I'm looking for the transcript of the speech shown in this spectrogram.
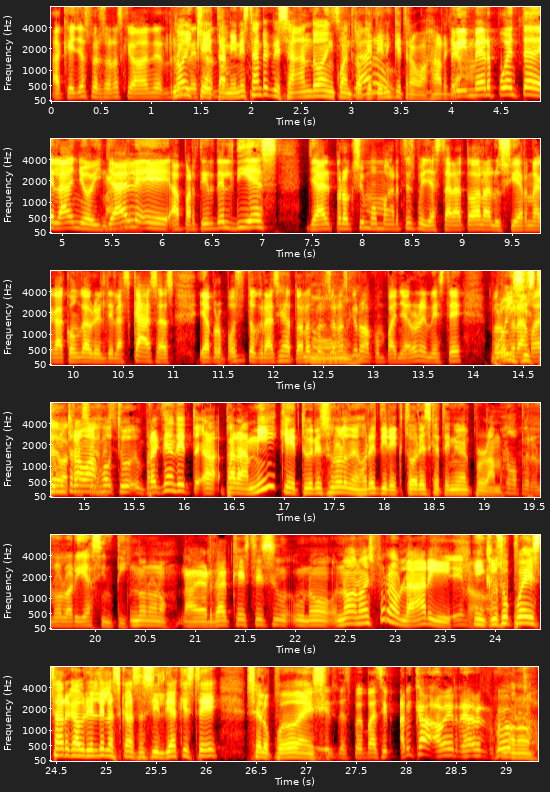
aquellas personas que van regresando. No, y que también están regresando en cuanto a que claro. tienen que trabajar ya. Primer puente del año y ya el, eh, a partir del 10, ya el próximo martes, pues ya estará toda la luciérnaga con Gabriel de las Casas. Y a propósito, gracias a todas las No. personas que nos acompañaron en este No, programa. hiciste de un trabajo, tú, prácticamente, ah, para mí, que tú eres uno de los mejores directores que ha tenido el programa. No, pero no lo haría sin ti. No, no, no. La verdad que este es uno. No, no es por hablar. Y Sí, no. incluso puede estar Gabriel de las Casas. Y el día que esté, se lo puedo Y decir. después va a decir, Arica, a ver, a ver, No, no,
